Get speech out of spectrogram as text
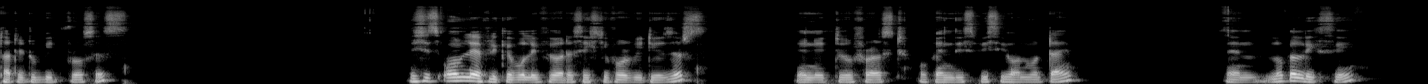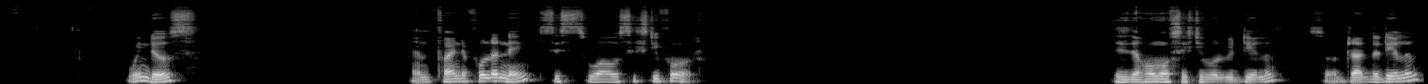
32-bit process. This is only applicable if you are a 64-bit users. You need to first open this pc one more time. Then local c windows and find a folder name syswow64 this is the home of 64-bit DLL so drag the DLL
